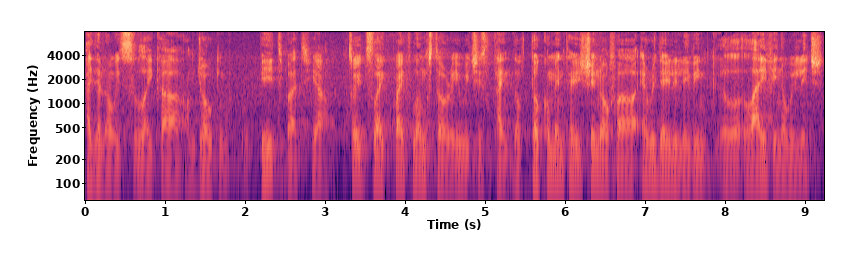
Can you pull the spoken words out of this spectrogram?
I don't know. It's like uh, I'm joking a bit, but yeah. So it's like quite long story, which is kind of documentation of uh, everyday living uh, life in a village.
